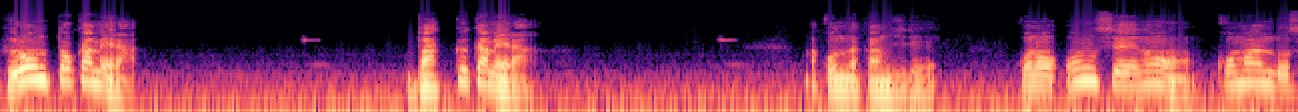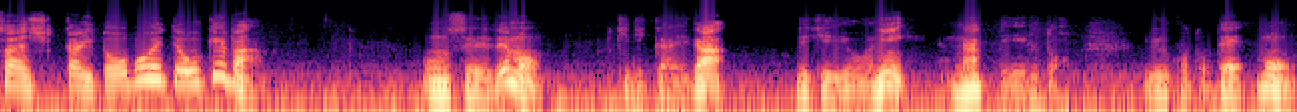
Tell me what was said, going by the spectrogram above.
フロントカメラ。バックカメラ。まあ、こんな感じでこの音声のコマンドさえしっかりと覚えておけば、音声でも切り替えができるようになっているということで、もう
